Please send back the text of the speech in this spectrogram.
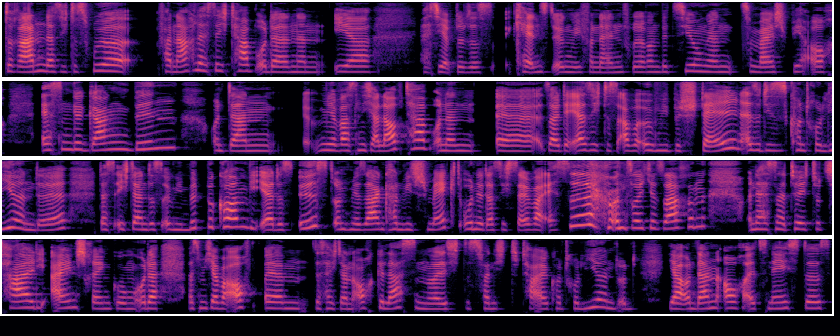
dran, dass ich das früher vernachlässigt habe oder dann eher, weiß nicht, ob du das kennst, irgendwie von deinen früheren Beziehungen zum Beispiel auch essen gegangen bin und dann mir was nicht erlaubt habe und dann äh, sollte er sich das aber irgendwie bestellen. Also dieses Kontrollierende, dass ich dann das irgendwie mitbekomme, wie er das isst und mir sagen kann, wie es schmeckt, ohne dass ich selber esse und solche Sachen. Und das ist natürlich total die Einschränkung. Oder was mich aber auch, ähm, das habe ich dann auch gelassen, weil ich, das fand ich total kontrollierend. Und ja, und dann auch als nächstes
